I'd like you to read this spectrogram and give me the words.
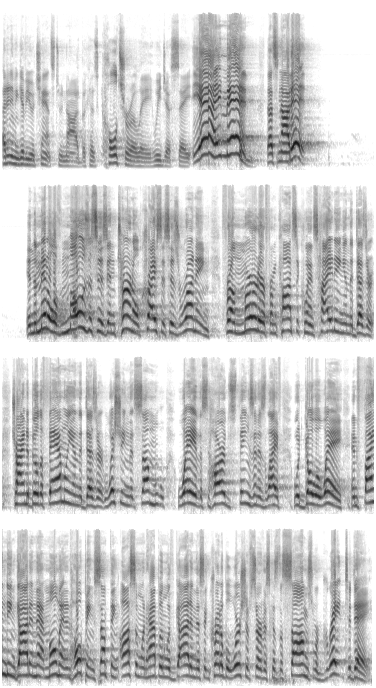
I didn't even give you a chance to nod because culturally we just say, Yeah, amen. That's not it. In the middle of Moses' internal crisis, his running from murder, from consequence, hiding in the desert, trying to build a family in the desert, wishing that some way the hard things in his life would go away, and finding God in that moment and hoping something awesome would happen with God in this incredible worship service because the songs were great today.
